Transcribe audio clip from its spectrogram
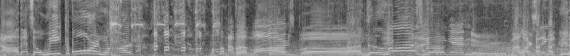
Oh, that's a weak horn, Lars. How about Lars boat? On uh, the Lars boat. Exciting and new. Come on, Lars, sing with me.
